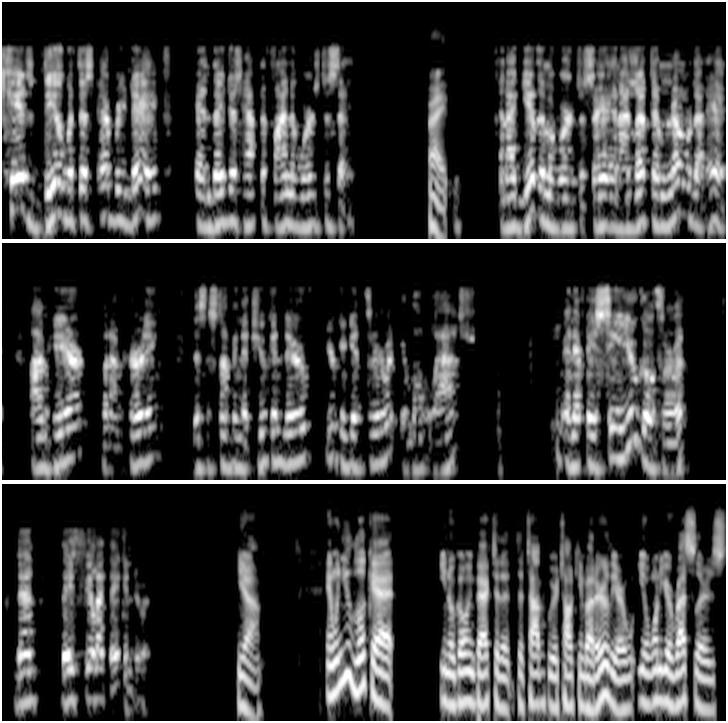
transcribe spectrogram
kids deal with this every day and they just have to find the words to say. Right. And I give them a word to say and I let them know that, hey, I'm here, but I'm hurting. This is something that you can do. You can get through it. It won't last. And if they see you go through it, then they feel like they can do it. Yeah. And when you look at, you know, going back to the, the topic we were talking about earlier, you know, one of your wrestlers,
